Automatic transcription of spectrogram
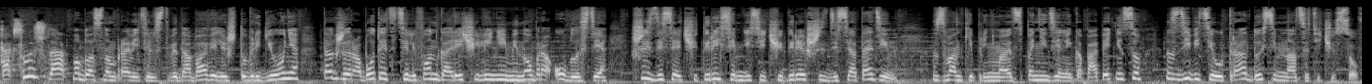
как слышно. В областном правительстве добавили, что в регионе также работает телефон горячей линии Минобра области 64 74 61. Звонки принимают с понедельника по пятницу с 9 утра до 17 часов.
